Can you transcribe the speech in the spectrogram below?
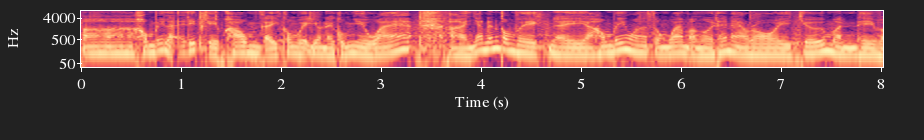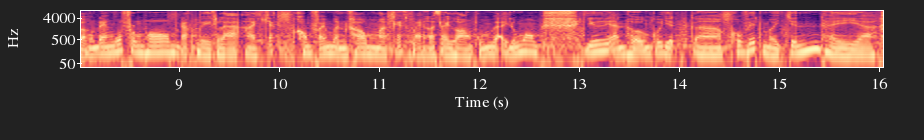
Ờ, không biết là edit kịp không, tại công việc giờ này cũng nhiều quá. À, nhắc đến công việc thì à, không biết mà tuần qua mọi người thế nào rồi? Chứ mình thì vẫn đang work from home. Đặc biệt là à, chắc không phải mình không mà các bạn ở Sài Gòn cũng vậy đúng không? Dưới ảnh hưởng của dịch uh, Covid 19 thì uh,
